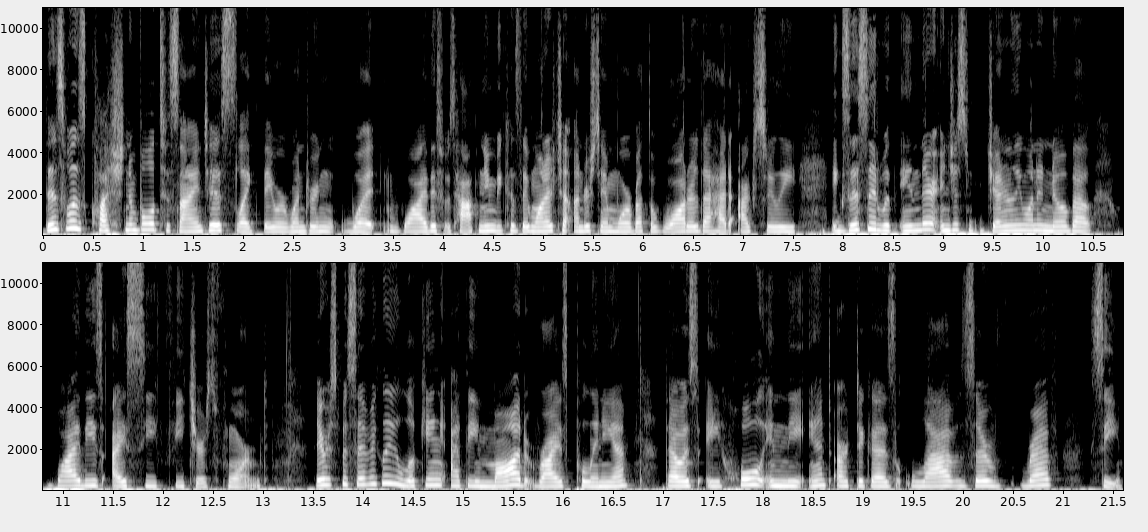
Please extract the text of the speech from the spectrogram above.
this was questionable to scientists like they were wondering what why this was happening because they wanted to understand more about the water that had actually existed within there and just generally want to know about why these icy features formed they were specifically looking at the Maud Rise Polynya, that was a hole in the Antarctica's Lazarev Sea.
